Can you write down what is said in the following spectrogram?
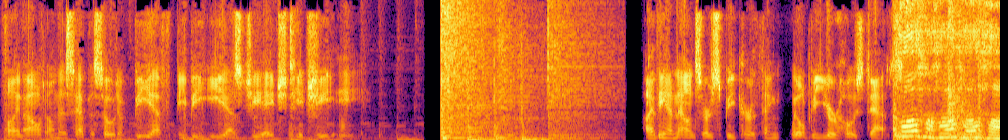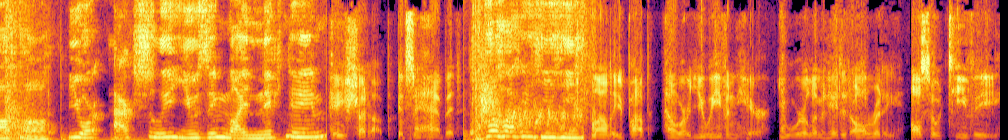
Find out on this episode of BFBBESGHTGE. I, the announcer speaker thing, will be your host as. Ha ha ha ha ha ha. You're actually using my nickname? Hey, shut up. It's a habit. Ha ha hee hee hee. Lollipop, how are you even here? You were eliminated already. Also, TV,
